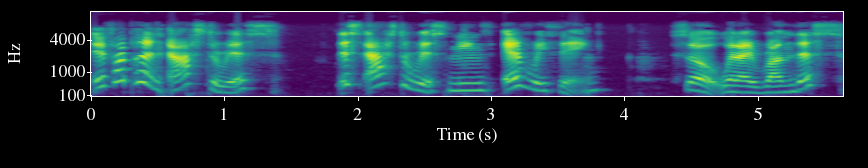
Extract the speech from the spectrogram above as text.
If I put an asterisk, this asterisk means everything. So when I run this,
